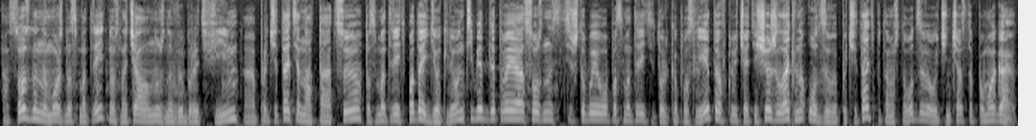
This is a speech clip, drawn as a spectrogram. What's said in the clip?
Осознанно можно смотреть, но сначала нужно выбрать фильм, а, прочитать аннотацию, посмотреть, подойдет ли он тебе для твоей осознанности, чтобы его посмотреть, и только после этого включать. Еще желательно отзывы почитать, потому что отзывы очень часто помогают.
